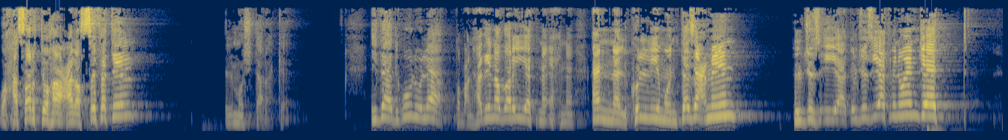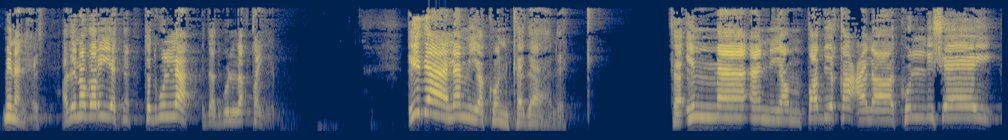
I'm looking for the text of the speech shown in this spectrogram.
وحصرتها على الصفة المشتركة. إذا تقولوا لا طبعا هذه نظريتنا إحنا أن الكل منتزع من الجزئيات. الجزئيات من وين جت؟ من الحس. هذه نظريتنا. تقول لا. إذا تقول لا طيب. إذا لم يكن كذلك فإما أن ينطبق على كل شيء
